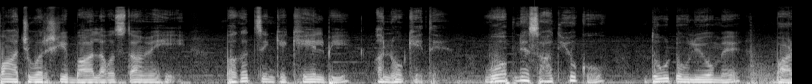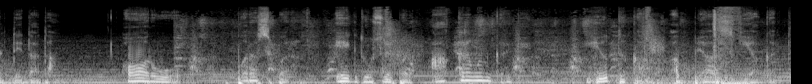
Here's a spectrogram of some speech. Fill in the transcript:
पाँच वर्ष की बाल अवस्था में ही भगत सिंह के खेल भी अनोखे थे। वो अपने साथियों को दो टोलियों में बांट देता था और वो परस्पर एक दूसरे पर आक्रमण करके युद्ध का अभ्यास किया करते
